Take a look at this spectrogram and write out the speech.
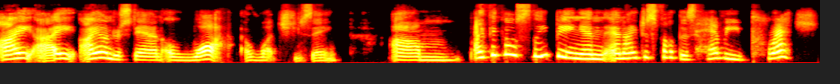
i i i understand a lot of what she's saying um i think i was sleeping and and i just felt this heavy press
